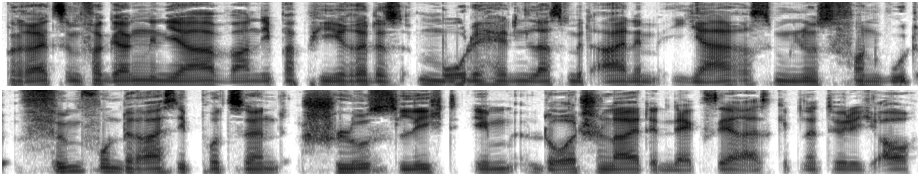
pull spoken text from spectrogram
Bereits im vergangenen Jahr waren die Papiere des Modehändlers mit einem Jahresminus von gut 35 Prozent Schlusslicht im deutschen Leitindex. Ja, es gibt natürlich auch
